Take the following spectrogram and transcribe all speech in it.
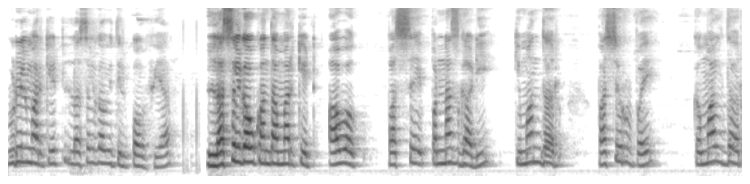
पुढील मार्केट लासलगाव येथील पाहूया लासलगाव कांदा मार्केट आवक पाचशे पन्नास गाडी किमान दर पाचशे रुपये कमाल दर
